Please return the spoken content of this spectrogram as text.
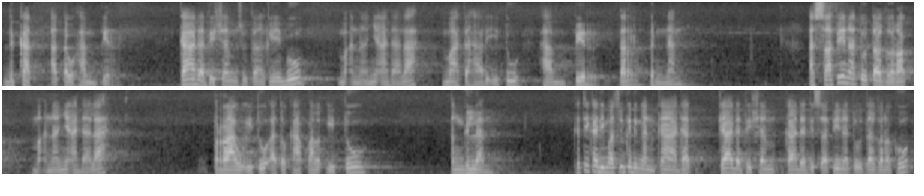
dekat atau hampir. Kadat syamsu taghibu maknanya adalah matahari itu hampir terbenam. As-safinatu taghraq maknanya adalah perahu itu atau kapal itu tenggelam. Ketika dimasuki dengan kadat, kadat syam kadat safinatu taghraqu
